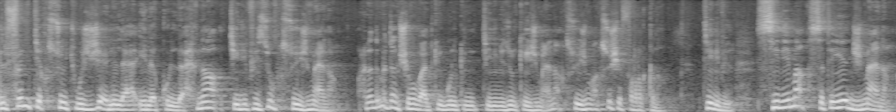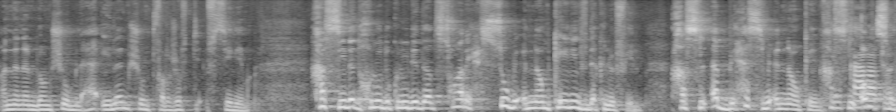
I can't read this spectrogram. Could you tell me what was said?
الفن تيخصو يتوجه للعائلة كلها. حنا التلفزيون خصو يجمعنا. حنا دابا تنشوفوا بعد كيقول لك التلفزيون كيجمعنا خصو يجمع خصوش يفرقنا. التلفزيون. السينما خصها هي تجمعنا أننا نبداو نمشيو بالعائلة نمشيو نتفرجوا في السينما. خاص الا دخلوا دوك الوليدات الصغار يحسوا بأنهم كاينين في ذاك الفيلم خاص الأب يحس بأنه كاين. خاص الأم.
